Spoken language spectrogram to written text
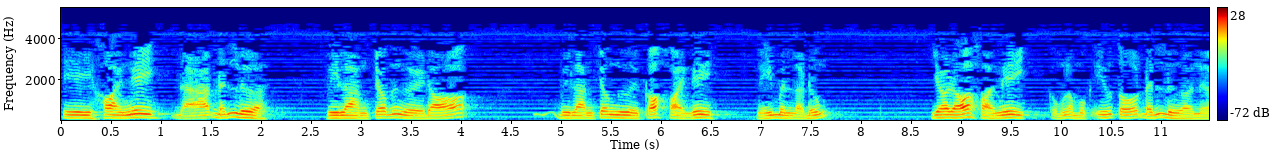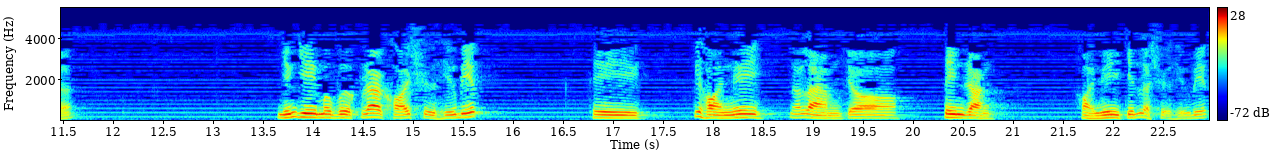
thì hoài nghi đã đánh lừa vì làm cho cái người đó, vì làm cho người có hoài nghi, nghĩ mình là đúng. Do đó hoài nghi cũng là một yếu tố đánh lừa nữa. Những gì mà vượt ra khỏi sự hiểu biết thì cái hoài nghi nó làm cho tin rằng hoài nghi chính là sự hiểu biết.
